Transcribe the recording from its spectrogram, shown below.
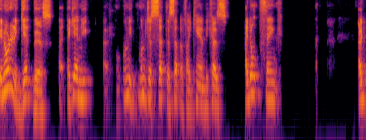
in order to get this, again, you, let me let me just set this up if I can, because I don't think I,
